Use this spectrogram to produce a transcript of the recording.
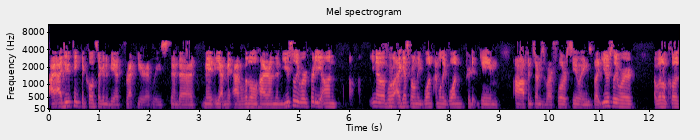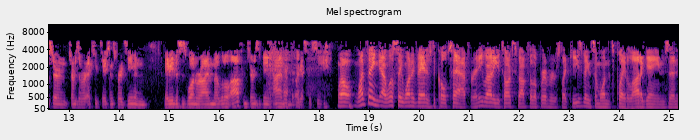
I, I do think the Colts are going to be a threat here at least, and uh, may, yeah, may, I'm a little higher on them. Usually we're pretty on, you know, we're, I guess we're only one. I'm only one predict game off in terms of our floor ceilings, but usually we're a little closer in terms of our expectations for a team, and maybe this is one where I'm a little off in terms of being high on them, but I guess we'll see. Well, one thing I will say, one advantage the Colts have for anybody who talks about Philip Rivers, like he's been someone that's played a lot of games and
